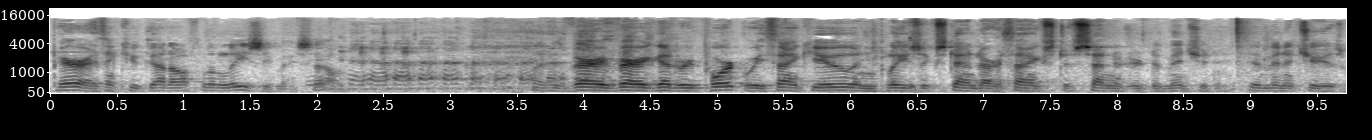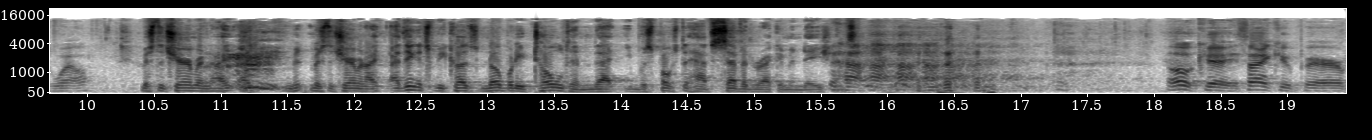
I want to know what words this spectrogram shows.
Perry, I think you got off a little easy myself. That is a very, very good report. We thank you, and please extend our thanks to Senator Domenici Domenici as well. Mr. Chairman, I, I, Mr. Chairman, I, I think it's because nobody told him that he was supposed to have seven recommendations. Okay, thank you, Per.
